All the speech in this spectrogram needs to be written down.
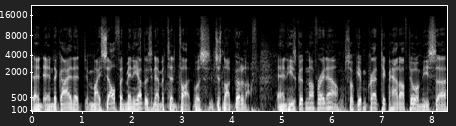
And, and the guy that myself and many others in Edmonton thought was just not good enough, and he's good enough right now. So give him credit. Take my hat off to him. He's uh,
